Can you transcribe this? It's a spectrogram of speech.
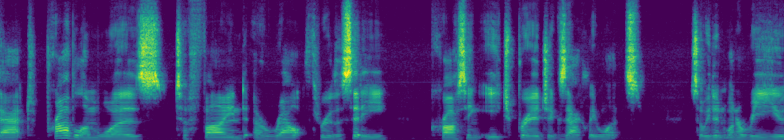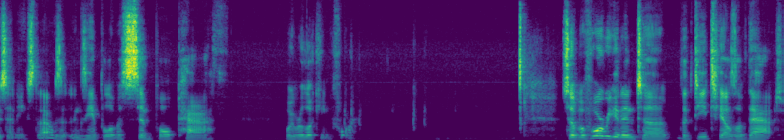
that problem was to find a route through the city crossing each bridge exactly once. So we didn't want to reuse any. So that was an example of a simple path we were looking for. So before we get into the details of that,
